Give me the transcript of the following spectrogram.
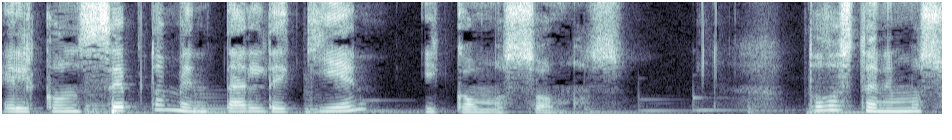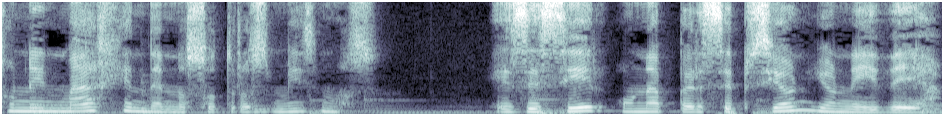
el concepto mental de quién y cómo somos. Todos tenemos una imagen de nosotros mismos, es decir, una percepción y una idea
